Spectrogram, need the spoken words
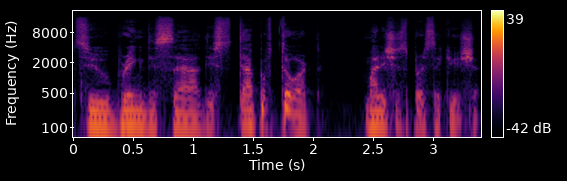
to bring this, uh, this type of tort, malicious prosecution.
